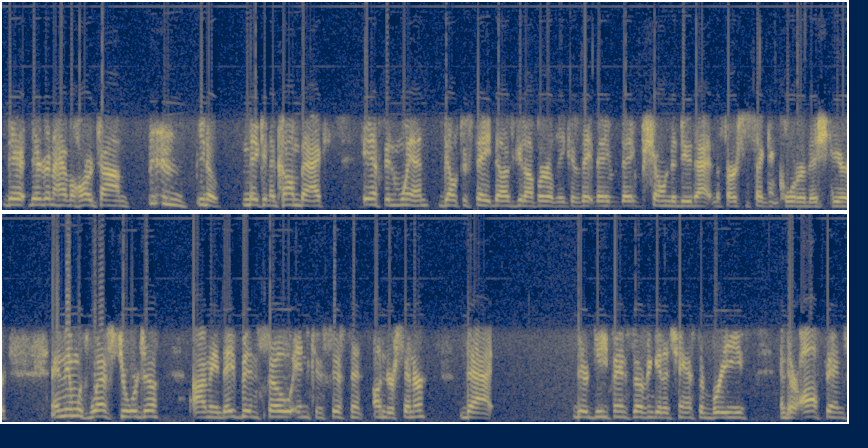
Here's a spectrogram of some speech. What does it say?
they're they're going to have a hard time, you know, making a comeback if and when Delta State does get up early because they, they've, they've shown to do that in the first and second quarter this year. And then with West Georgia, I mean, they've been so inconsistent under center that their defense doesn't get a chance to breathe and their offense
